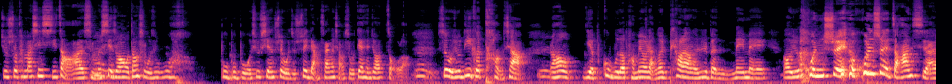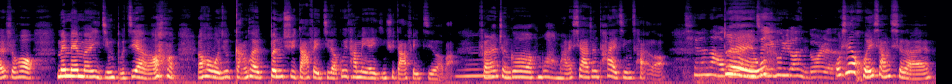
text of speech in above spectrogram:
就是说他们要先洗澡啊，什么卸妆。我当时我就哇。不不不，我就先睡，我只睡两三个小时，我第二天就要走了。嗯，所以我就立刻躺下，然后也顾不得旁边有两个漂亮的日本妹妹，然后就昏睡，昏睡。早上起来的时候，妹妹们已经不见了，然后我就赶快奔去搭飞机了。估计他们也已经去搭飞机了吧。嗯，反正整个哇，马来西亚真的太精彩了。天呐，对，这一路遇到很多人。我现在回想起来。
